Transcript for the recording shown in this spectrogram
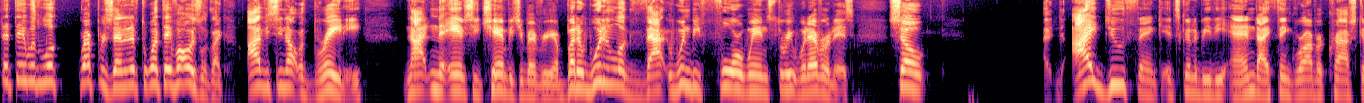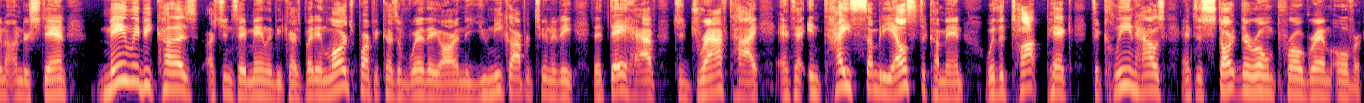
That they would look representative to what they've always looked like. Obviously, not with Brady, not in the AFC Championship every year, but it wouldn't look that. It wouldn't be four wins, three, whatever it is. So I do think it's going to be the end. I think Robert Kraft's going to understand, mainly because, I shouldn't say mainly because, but in large part because of where they are and the unique opportunity that they have to draft high and to entice somebody else to come in with a top pick to clean house and to start their own program over.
